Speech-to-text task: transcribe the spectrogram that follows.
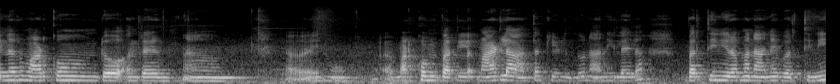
ಏನಾದ್ರು ಮಾಡಿಕೊಂಡು ಅಂದರೆ ಏನು ಮಾಡ್ಕೊಂಡು ಬರಲ, ಮಾಡಲಾ ಅಂತ ಕೇಳಿದ್ಲು. ನಾನು ಇಲ್ಲ ಇಲ್ಲ. ಬರ್ತೀನಿ ರಮ್ಮ, ನಾನೇ ಬರ್ತೀನಿ.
